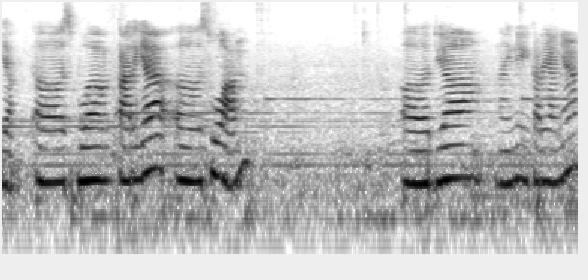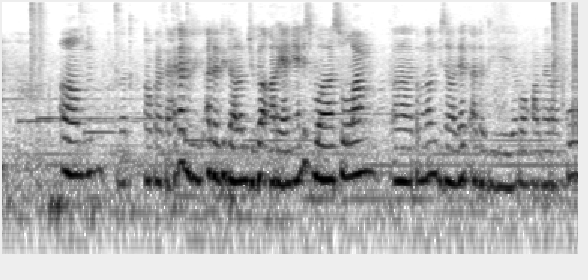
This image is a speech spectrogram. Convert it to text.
ya eh, sebuah karya eh, sulam. Eh, dia nah ini karyanya kelihatan ada di, ada di dalam juga karyanya. Ini sebuah sulam teman-teman bisa lihat ada di ruang pameranku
